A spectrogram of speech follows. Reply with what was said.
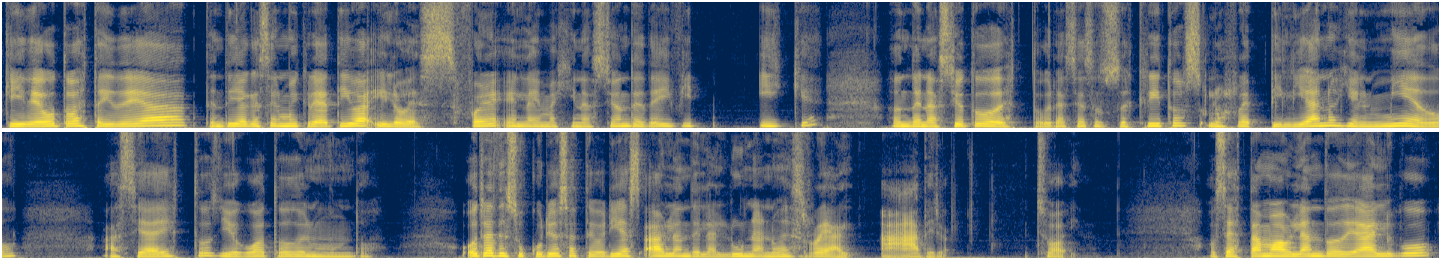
que ideó toda esta idea, tendría que ser muy creativa y lo es. Fue en la imaginación de David Icke donde nació todo esto. Gracias a sus escritos, los reptilianos y el miedo hacia estos llegó a todo el mundo. Otras de sus curiosas teorías hablan de la luna no es real. Ah, pero O sea, estamos hablando de algo,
